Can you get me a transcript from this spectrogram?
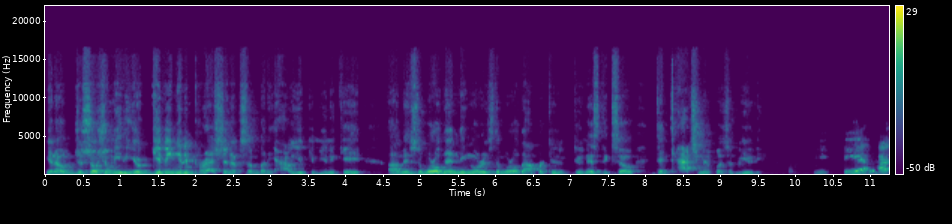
you know just social media. You're giving an impression of somebody. How you communicate um, is the world ending or is the world opportunistic? So detachment was a beauty. Yeah, I,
